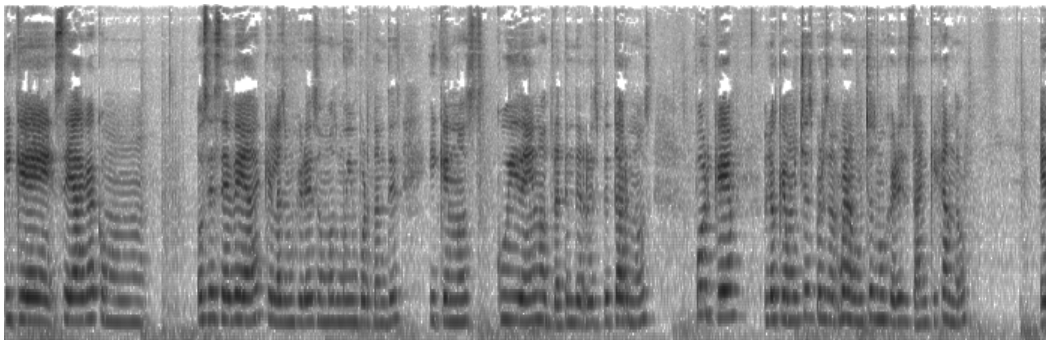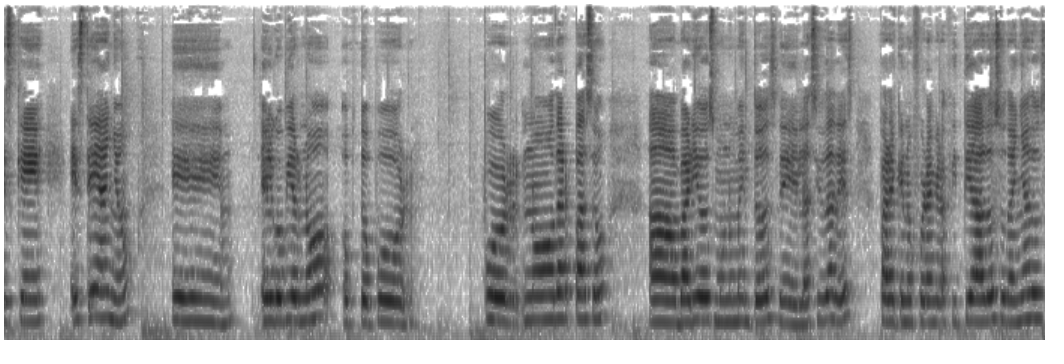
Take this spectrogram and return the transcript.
y que se haga como, o sea, se vea que las mujeres somos muy importantes y que nos cuiden o traten de respetarnos, porque lo que muchas personas, bueno, muchas mujeres estaban quejando es que este año eh, el gobierno optó por por no dar paso a varios monumentos de las ciudades para que no fueran grafiteados o dañados.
